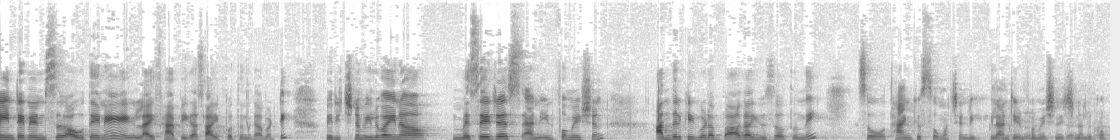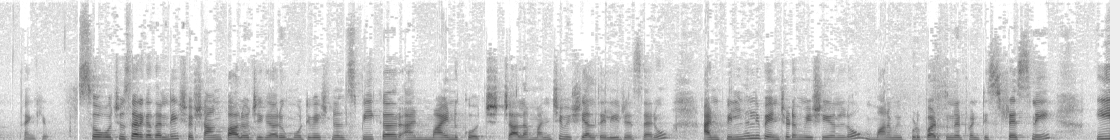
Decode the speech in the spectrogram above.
మెయింటెనెన్స్ అవుతేనే లైఫ్ హ్యాపీగా సాగిపోతుంది కాబట్టి మీరు ఇచ్చిన విలువైన మెసేజెస్ అండ్ ఇన్ఫర్మేషన్ అందరికీ కూడా బాగా యూజ్ అవుతుంది. So thank you so much అండి ఇలాంటి ఇన్ఫర్మేషన్ ఇచ్చినందుకు. థ్యాంక్ యూ. సో చూసారు కదండి శశాంక్ పాలోజీ గారు motivational speaker and mind coach చాలా మంచి విషయాలు తెలియజేశారు. అండ్ పిల్లల్ని పెంచడం విషయంలో మనం ఇప్పుడు పడుతున్నటువంటి స్ట్రెస్ని ఈ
